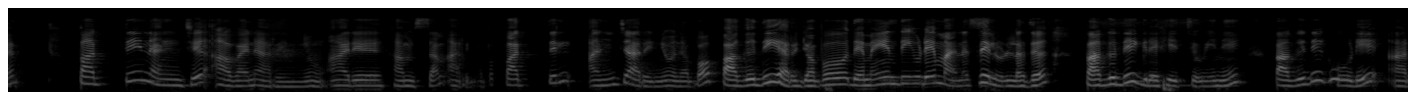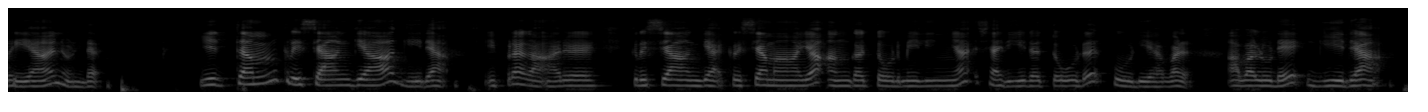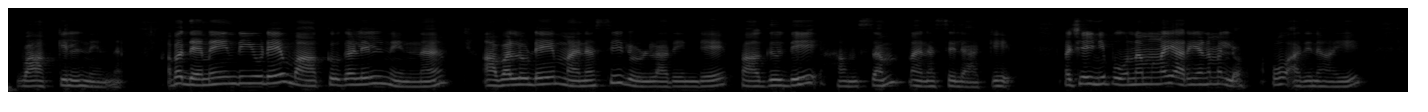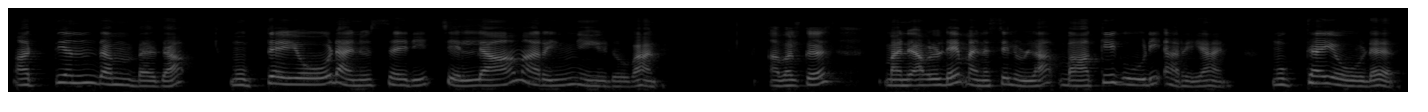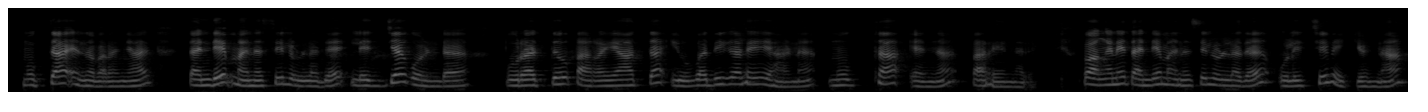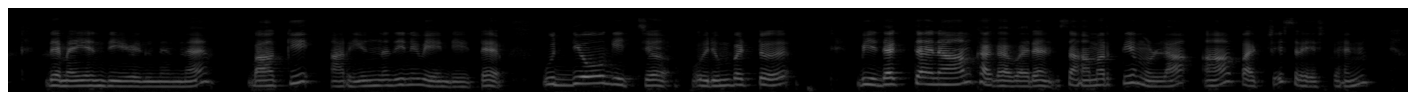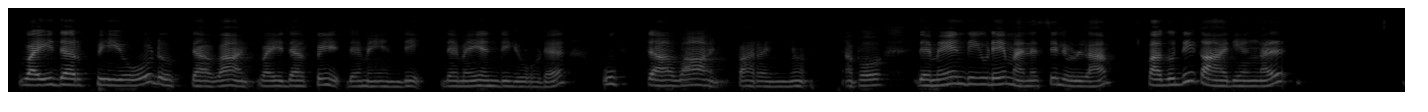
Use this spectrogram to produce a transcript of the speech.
പത്തിനഞ്ച് അവൻ അറിഞ്ഞു. ആര്? ഹംസം അറിഞ്ഞു. അപ്പൊ പത്തിൽ അഞ്ച് അറിഞ്ഞു എന്നപ്പോ പകുതി അറിഞ്ഞു. അപ്പോ ദമയന്തിയുടെ മനസ്സിലുള്ളത് പകുതി ഗ്രഹിച്ചു. ഇനി പകുതി കൂടി അറിയാനുണ്ട്. യുദ്ധം കൃശാങ്ക്യാഗിര ഇപ്രകാരം കൃശാങ്ക്യ കൃശമായ അംഗത്തോട് മെലിഞ്ഞ ശരീരത്തോട് കൂടിയവൾ. അവളുടെ ഗിര വാക്കിൽ നിന്ന്. അപ്പൊ ദമയന്തിയുടെ വാക്കുകളിൽ നിന്ന് അവളുടെ മനസ്സിലുള്ളതിന്റെ പകുതി ഹംസം മനസ്സിലാക്കി. പക്ഷെ ഇനി പൂർണമായി അറിയണമല്ലോ. അപ്പോൾ അതിനായി അത്യന്തംബത മുക്തയോടനുസരിച്ചെല്ലാം അറിഞ്ഞിടുവാൻ അവൾക്ക് മന അവളുടെ മനസ്സിലുള്ള ബാക്കി കൂടി അറിയാൻ മുക്തയോട് മുക്ത എന്ന് പറഞ്ഞാൽ തന്റെ മനസ്സിലുള്ളത് ലജ്ജ കൊണ്ട് പുറത്തു പറയാത്ത യുവതികളെയാണ് മുക്ത എന്ന് പറയുന്നത്. അപ്പോൾ അങ്ങനെ തന്റെ മനസ്സിലുള്ളത് ഒളിച്ചു വയ്ക്കുന്ന ദമയന്തിയിൽ നിന്ന് ബാക്കി അറിയുന്നതിന് വേണ്ടിയിട്ട് ഉദ്യോഗിച്ച് ഒരുമ്പെട്ട് വിദഗ്ധനാം ഖഗവരൻ സാമർഥ്യമുള്ള ആ പക്ഷി ശ്രേഷ്ഠൻ വൈദർഭിയോടുക്തവാൻ വൈദർഭി ദമയന്തി. ദമയന്തിയോട് ഉക്തവാൻ പറഞ്ഞു. അപ്പോൾ ദമയന്തിയുടെ മനസ്സിലുള്ള പകുതി കാര്യങ്ങൾ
